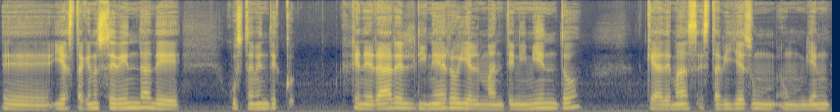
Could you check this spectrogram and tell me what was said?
eh, y hasta que no se venda de justamente generar el dinero y el mantenimiento, que además esta villa es un, bien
